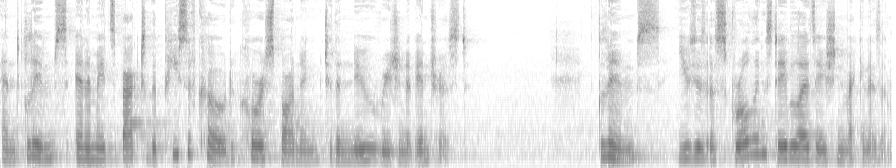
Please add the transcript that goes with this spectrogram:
and Glimpse animates back to the piece of code corresponding to the new region of interest. Glimpse uses a scrolling stabilization mechanism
